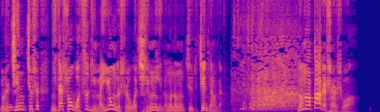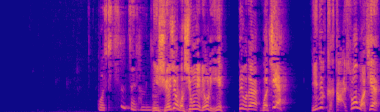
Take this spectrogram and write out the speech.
有点尖。就是你在说我自己没用的时候，我请你能不能就坚强点能不能大点声说？我是在他们你学学我兄弟琉璃，对不对？我贱，人家可敢说我贱。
